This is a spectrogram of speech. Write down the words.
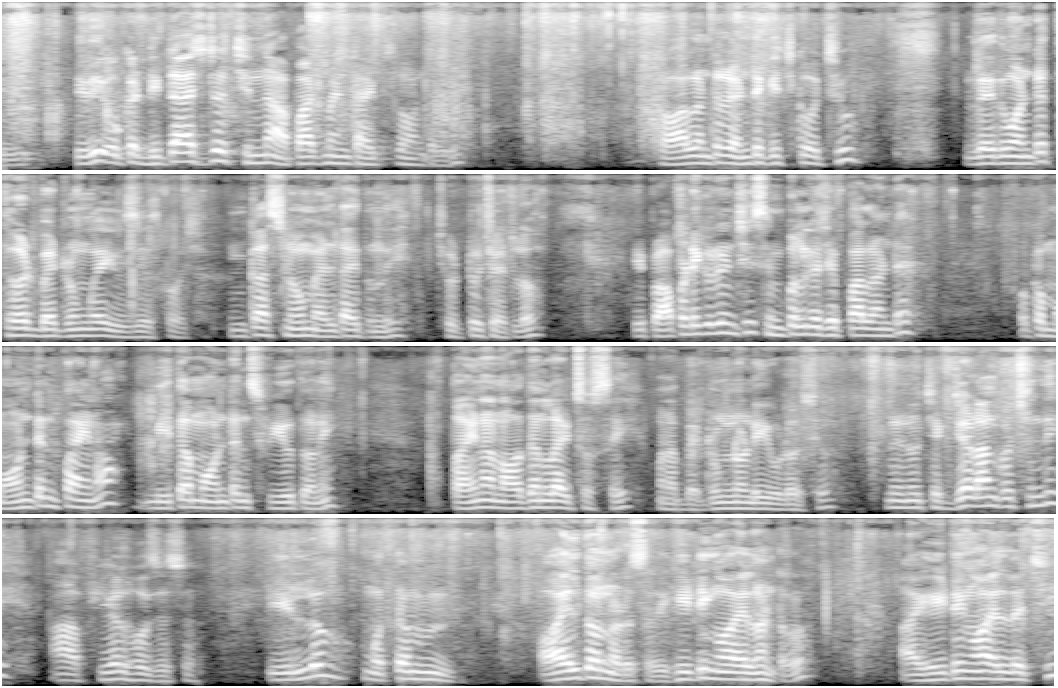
ఇది. ఇది ఒక డిటాచ్డ్ చిన్న అపార్ట్మెంట్ టైప్స్లో ఉంటుంది కావాలంటే రెంట్కి ఇచ్చుకోవచ్చు. లేదు అంటే థర్డ్ బెడ్రూమ్గా యూజ్ చేసుకోవచ్చు. ఇంకా స్నో మెల్ట్ అవుతుంది చుట్టూ చెట్లు. ఈ ప్రాపర్టీ గురించి సింపుల్గా చెప్పాలంటే ఒక మౌంటైన్ పైన మిగతా మౌంటైన్స్ వ్యూతోని పైన నార్దర్న్ లైట్స్ వస్తాయి. మన బెడ్రూమ్ నుండి చూడవచ్చు నేను చెక్ చేయడానికి వచ్చింది ఆ ఫ్యూయల్ హౌజెస్ ఈ ఇల్లు మొత్తం ఆయిల్తో నడుస్తుంది. హీటింగ్ ఆయిల్ అంటారు. ఆ హీటింగ్ ఆయిల్ తెచ్చి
